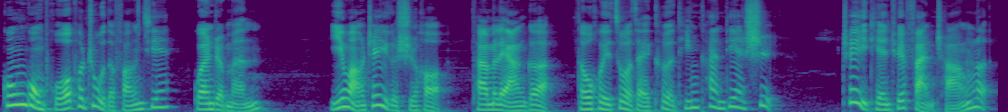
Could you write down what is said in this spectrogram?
公公婆婆住的房间关着门，以往这个时候，他们两个都会坐在客厅看电视，这天却反常了。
